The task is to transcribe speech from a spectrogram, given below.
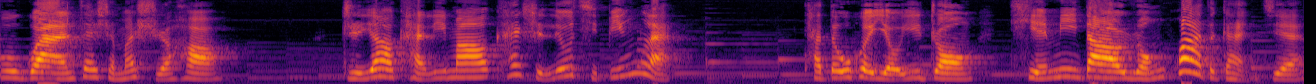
不管在什么时候，只要凯利猫开始溜起冰来，它都会有一种甜蜜到融化的感觉，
